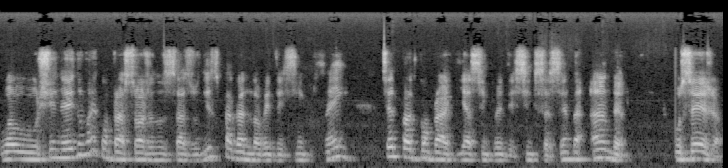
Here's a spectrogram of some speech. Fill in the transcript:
O, o, chinês não vai comprar soja nos Estados Unidos pagando 95, 100, se ele pode comprar aqui a 55, 60 under, ou seja,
